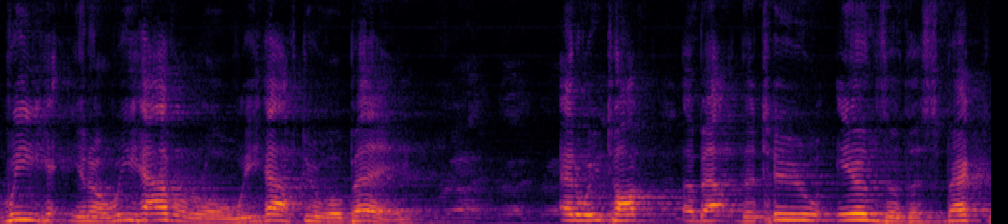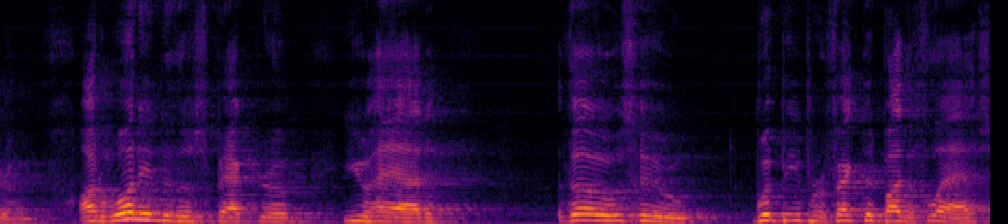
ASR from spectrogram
we, you know, we have a role, we have to obey. Right, right, right. And we talked about the two ends of the spectrum. On one end of the spectrum, you had those who would be perfected by the flesh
